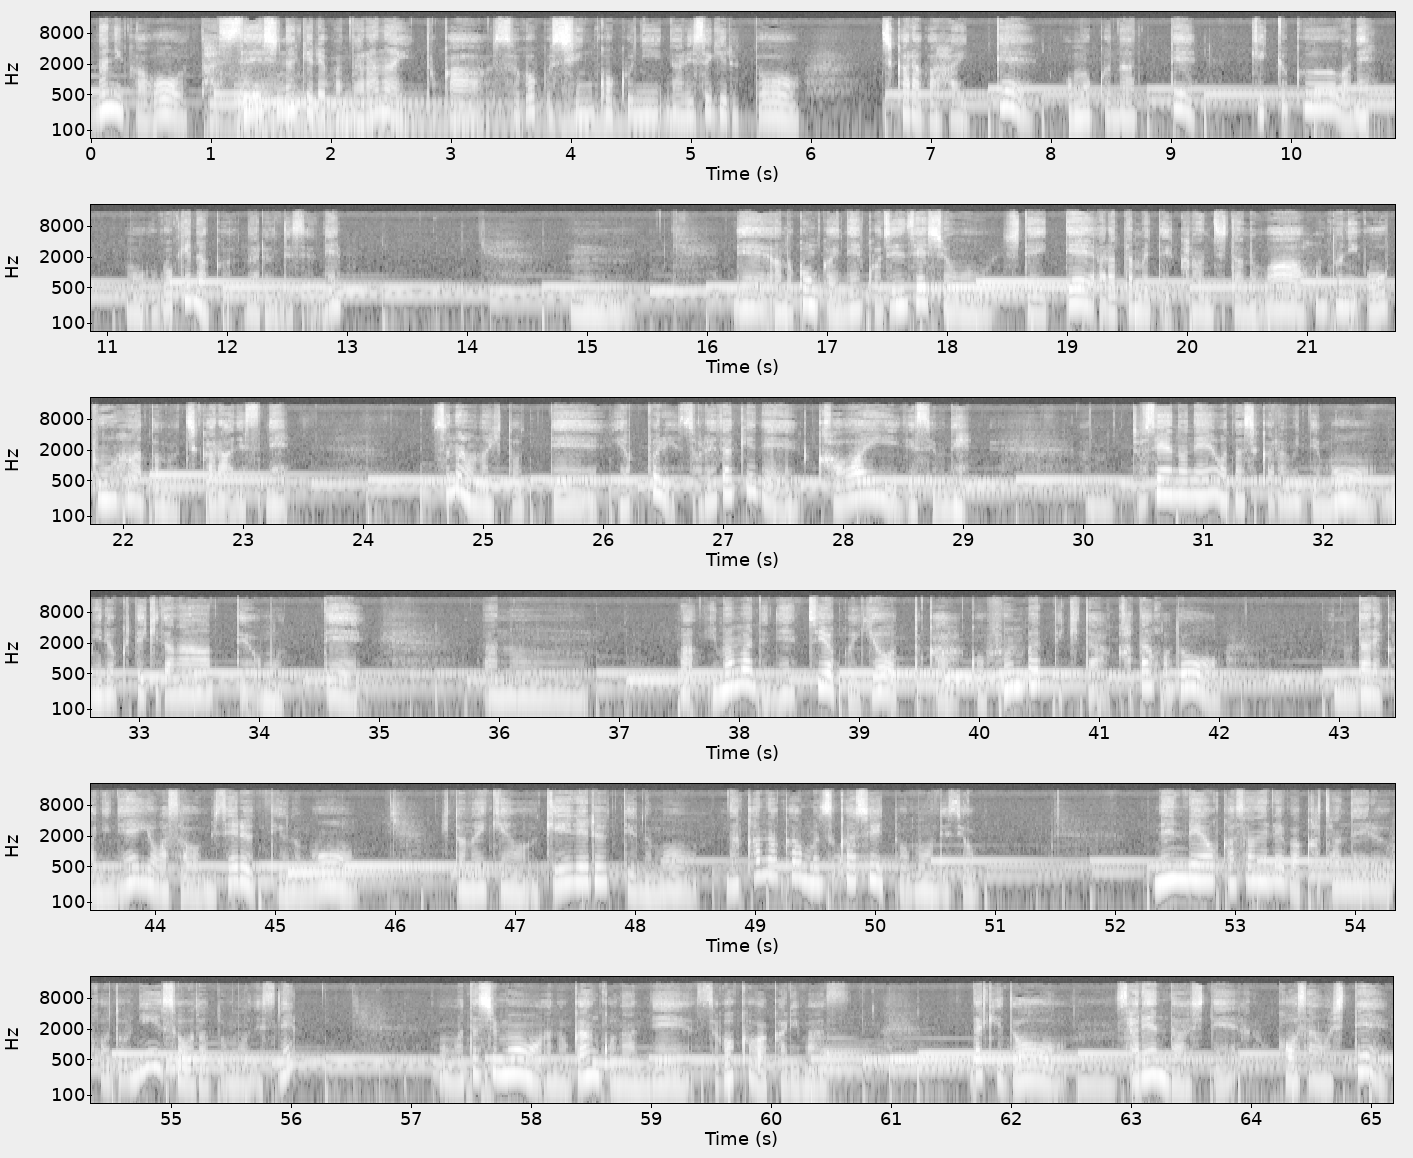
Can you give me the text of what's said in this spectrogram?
何かを達成しなければならないとかすごく深刻になりすぎると力が入って重くなって結局はねもう動けなくなるんですよね。今回ね個人セッションをしていて改めて感じたのは本当にオープンハートの力ですね。素直な人ってやっぱりそれだけで可愛いですよね。あの女性のね私から見ても魅力的だなって思ってあのー、まあ、今までね強くいようとかこう踏ん張ってきた方ほどあの誰かにね弱さを見せるっていうのも人の意見を受け入れるっていうのもなかなか難しいと思うんですよ。年齢を重ねれば重ねるほどにそうだと思うんですね。もう私もあの頑固なんですごくわかりますだけど、うん、サレンダーして降参をして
